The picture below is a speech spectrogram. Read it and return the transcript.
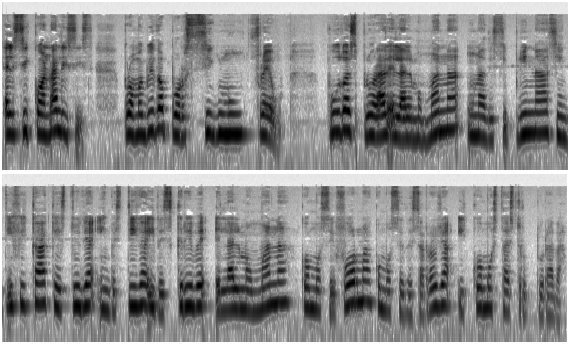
El psicoanálisis, promovido por Sigmund Freud, pudo explorar el alma humana, una disciplina científica que estudia, investiga y describe el alma humana, cómo se forma, cómo se desarrolla y cómo está estructurada.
